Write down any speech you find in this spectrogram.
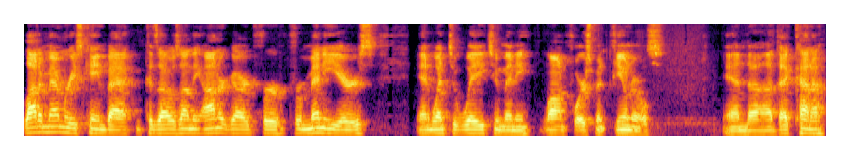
lot of memories came back because I was on the honor guard for for many years and went to way too many law enforcement funerals, and uh, that kind of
